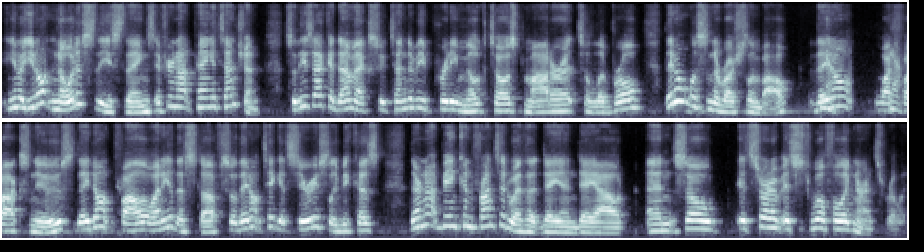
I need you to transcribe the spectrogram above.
You know, you don't notice these things if you're not paying attention. So these academics who tend to be pretty milquetoast, moderate to liberal, they don't listen to Rush Limbaugh. They yeah. don't watch yeah. Fox News. They don't follow any of this stuff. So they don't take it seriously because they're not being confronted with it day in, day out. And so it's sort of, it's just willful ignorance, really.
